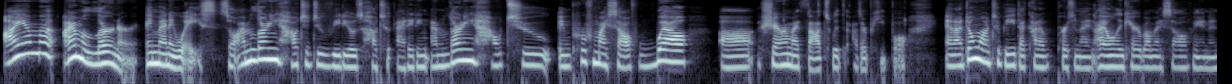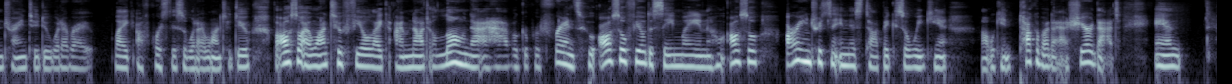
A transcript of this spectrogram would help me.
I am a I am a learner in many ways. So I'm learning how to do videos, how to editing. I'm learning how to improve myself while uh, sharing my thoughts with other people. And I don't want to be that kind of person. I, I only care about myself and, and trying to do whatever I like of course this is what i want to do. But also i want to feel like i'm not alone that i have a group of friends who also feel the same way and who also are interested in this topic. So we can uh, we can talk about that share that. And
